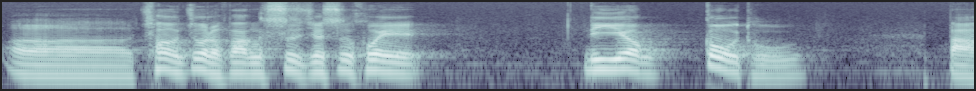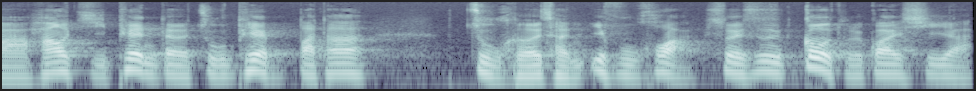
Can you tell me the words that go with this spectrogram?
呃创作的方式就是会利用构图，把好几片的竹片把它组合成一幅画，所以是构图的关系啊，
